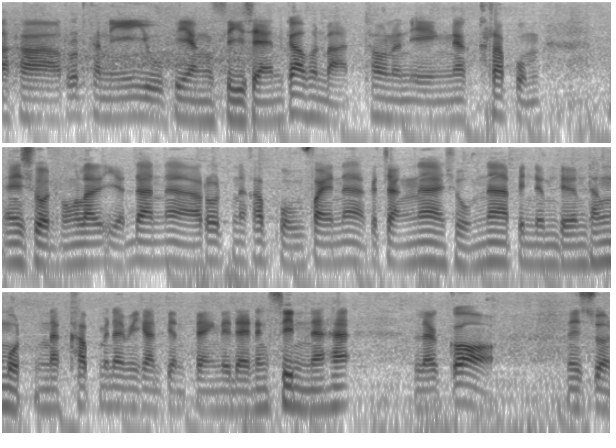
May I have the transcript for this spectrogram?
ราคารถคันนี้อยู่เพียง 4,900 บาทเท่านั้นเองนะครับผมในส่วนของรายละเอียดด้านหน้ารถนะครับผมไฟหน้ากระจังหน้าโฉมหน้าเป็นเดิมๆทั้งหมดนะครับไม่ได้มีการเปลี่ยนแปลงใดๆทั้งสิ้นนะฮะแล้วก็ในส่วน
